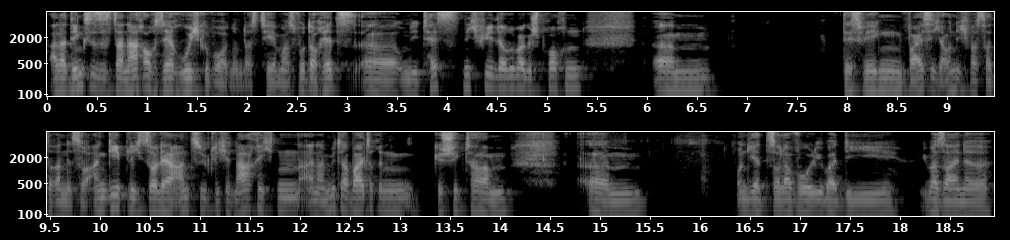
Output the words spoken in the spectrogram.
allerdings ist es danach auch sehr ruhig geworden um das Thema. Es wurde auch jetzt äh, um die Tests nicht viel darüber gesprochen. Ähm, deswegen weiß ich auch nicht, was da dran ist. So angeblich soll er anzügliche Nachrichten einer Mitarbeiterin geschickt haben. Ähm, und jetzt soll er wohl über die, über seine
